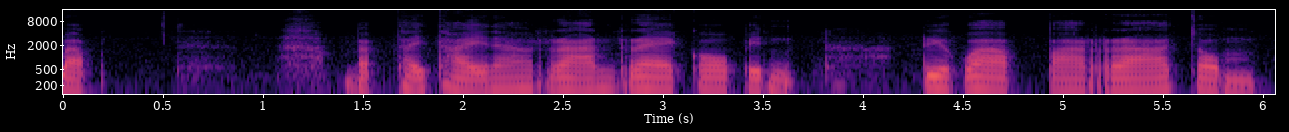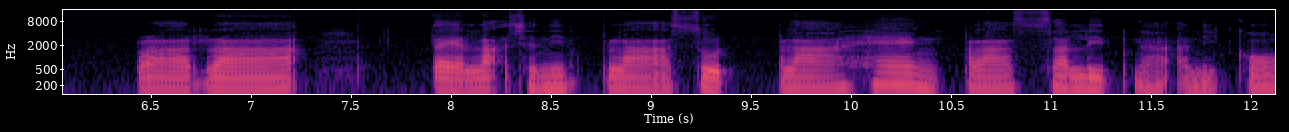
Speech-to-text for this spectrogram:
แบบแบบไทยๆนะ ร้านแรกก็เป็นเรียกว่าปลาร้าจอมปลาร้า แต่ละชนิดปลาสดปลาแห้งปลาสลิดนะ อันนี้ก็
